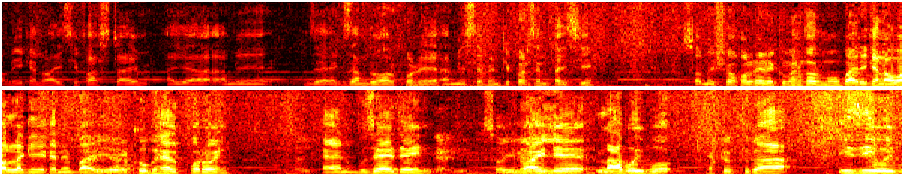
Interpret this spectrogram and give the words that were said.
আমি এখানে আইসি ফার্স্ট টাইম আইয়া আমি যে এক্সাম দেওয়ার পরে আমি সেভেন্টি পার্সেন্ট পাইছি। সো আমি সকলে রেকমেন্ড করব বাইরে কেন হওয়ার লাগে, এখানে বাইরে খুব হেল্প করেন অ্যান্ড বুঝাই দেন। সো ইনো আইলে লাভ হইব, একটু তোরা ইজি হইব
